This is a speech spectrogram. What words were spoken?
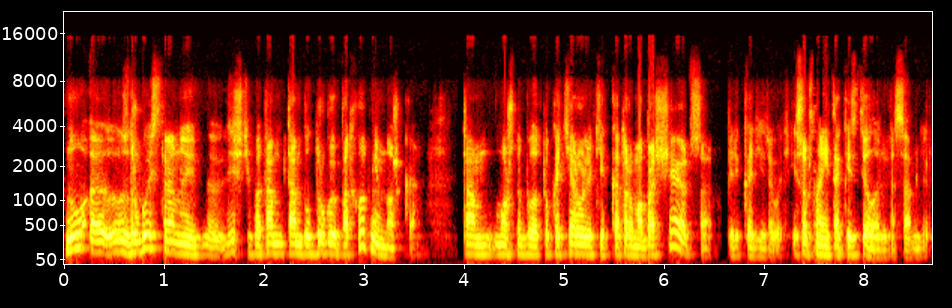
Ну, э, с другой стороны, видишь, типа там, там был другой подход немножко. Там можно было только те ролики, к которым обращаются, перекодировать. И, собственно, они так и сделали, на самом деле.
